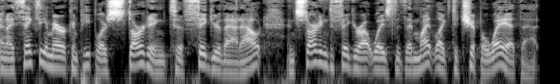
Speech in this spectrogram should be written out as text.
and I think the American people are starting to figure that out and starting to figure out ways that they might like to chip away at that.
